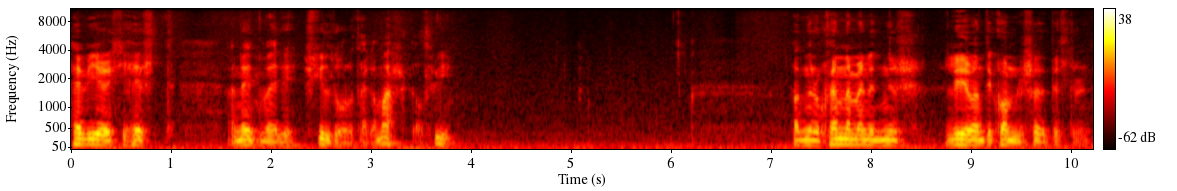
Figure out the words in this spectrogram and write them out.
hef ég ekki heyrt að neitt væri skildur að taka mark á því. Þannig eru kvennamennir lífandi komnir, sagði pilturinn.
